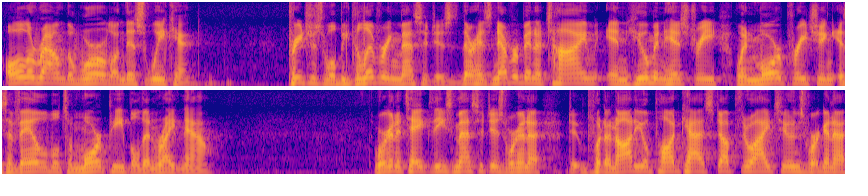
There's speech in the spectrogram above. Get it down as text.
all around the world on this weekend. Preachers will be delivering messages. There has never been a time in human history when more preaching is available to more people than right now. We're going to take these messages. We're going to put an audio podcast up through iTunes. We're going to,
